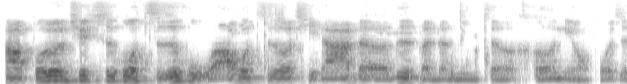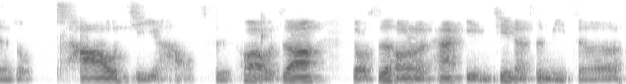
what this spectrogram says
啊，不论去吃过直虎啊，或吃过其他的日本的米泽和牛，我只能说超级好吃。后来我知道有志和牛它引进的是米泽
